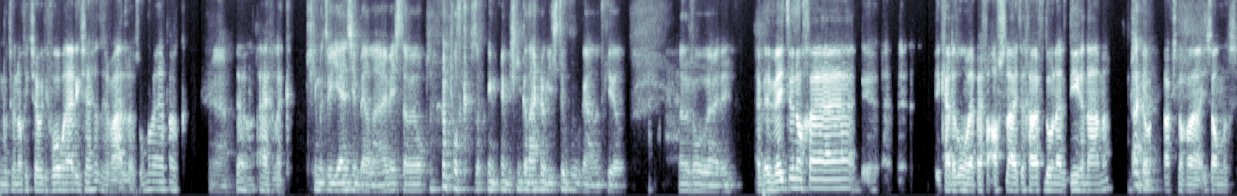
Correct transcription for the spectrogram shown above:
moeten we nog iets over die voorbereiding zeggen? Het is een waardeloos onderwerp ook. Ja. Zo, eigenlijk. Misschien moeten we Jens inbellen. Hij wist dat we op de podcast opnemen. Misschien kan hij nog iets toevoegen aan het geheel. Aan de voorbereiding. En we- Weten we nog, eh, eh, ik ga dit onderwerp even afsluiten. Gaan we even door naar de dierennamen. Misschien Ah, dat we straks nog iets anders.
